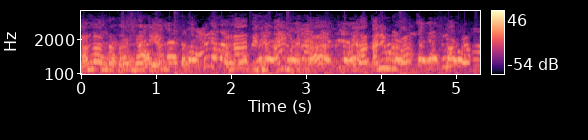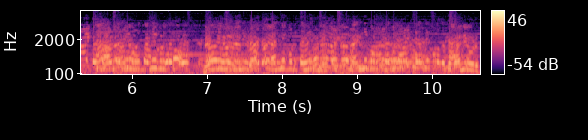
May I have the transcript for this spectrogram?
நல்லா இருந்தா சார் நல்லா பேசி தள்ளி விட்டுங்களா தள்ளி விடுங்க தண்ணி கொடு தண்ணி கொடு தண்ணி கொடு தண்ணி கொடு தண்ணி கொடு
